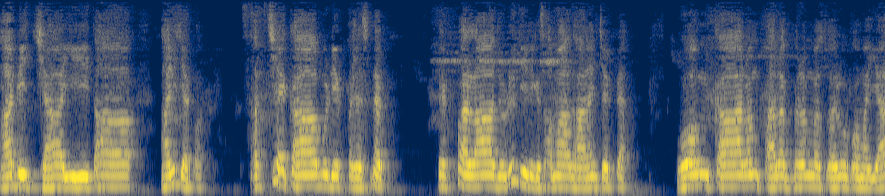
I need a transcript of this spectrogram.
అభిధ్యాయీత అని చెప్ప సత్యకాముడి ప్రశ్నకు పిప్పలాదుడు దీనికి సమాధానం చెప్పా. ఓంకారం పరబ్రహ్మ స్వరూపమయ్యా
